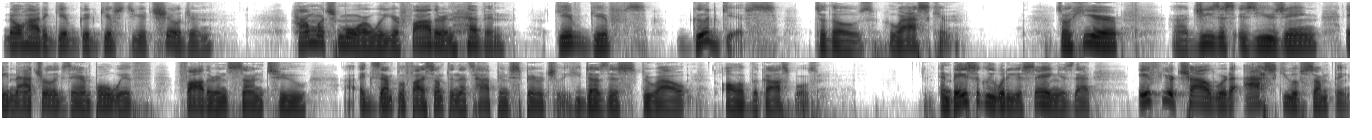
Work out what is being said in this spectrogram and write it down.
know how to give good gifts to your children, how much more will your Father in heaven give gifts, good gifts, to those who ask him? So here, uh, Jesus is using a natural example with father and son to uh, exemplify something that's happening spiritually. He does this throughout all of the Gospels. And basically, what he is saying is that if your child were to ask you of something,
